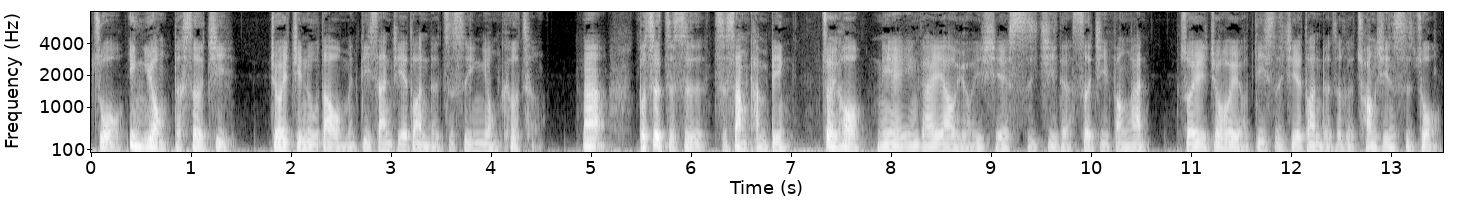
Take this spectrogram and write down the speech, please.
做应用的设计，就会进入到我们第三阶段的知识应用课程。那不是只是纸上谈兵，最后你也应该要有一些实际的设计方案。所以就会有第四阶段的这个创新实作。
